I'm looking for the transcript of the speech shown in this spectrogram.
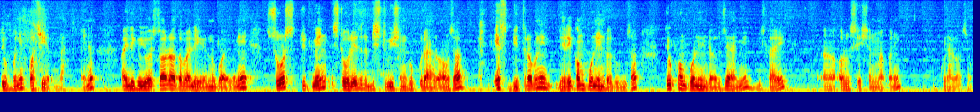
त्यो पनि पछि हेरौँला होइन? अहिलेको यो सर तपाईँले हेर्नुभयो भने सोर्स ट्रिटमेन्ट स्टोरेज र डिस्ट्रिब्युसनको कुराहरू आउँछ। यसभित्र पनि धेरै कम्पोनेन्टहरू हुन्छ। त्यो कम्पोनेन्टहरू चाहिँ हामी बिस्तारै अरू सेसनमा पनि कुरा गर्छौँ।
